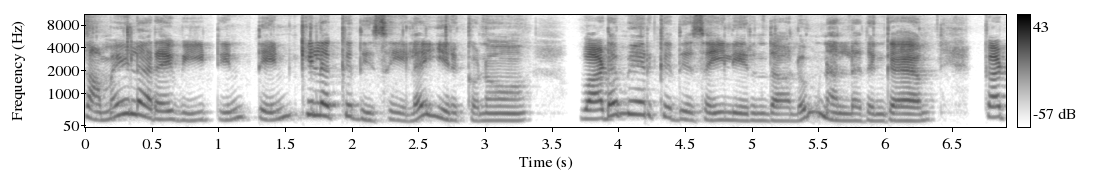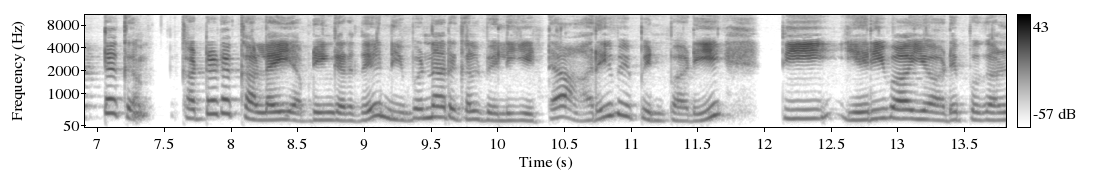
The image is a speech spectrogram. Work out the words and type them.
சமையலறை வீட்டின் தென்கிழக்கு திசையில் இருக்கணும். வடமேற்கு திசையில் இருந்தாலும் நல்லதுங்க. கட்டக கட்டடக்கலை அப்படிங்கிறது நிபுணர்கள் வெளியிட்ட அறிவிப்பின்படி தீ, எரிவாயு அடுப்புகள்,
